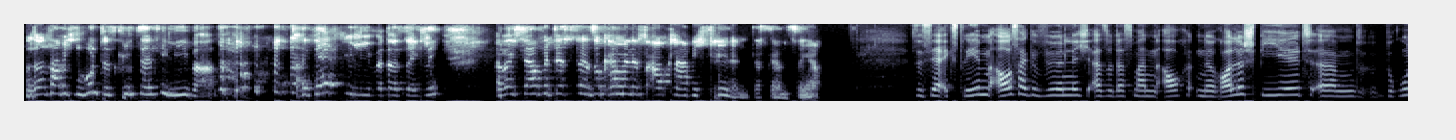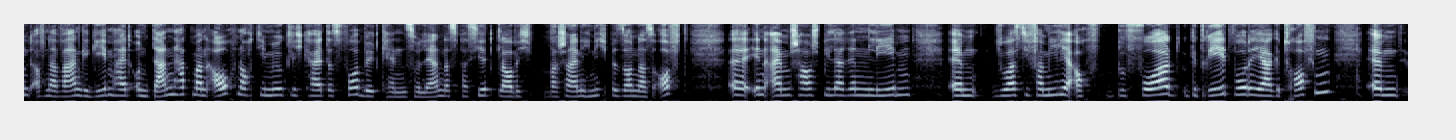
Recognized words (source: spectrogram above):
Und sonst habe ich einen Hund, das kriegt sehr viel Liebe. sehr viel Liebe tatsächlich. Aber ich glaube, das, so kann man das auch, glaube ich, trennen, das Ganze, ja. Es ist ja extrem außergewöhnlich, also dass man auch eine Rolle spielt, ähm, beruht auf einer wahren Gegebenheit. Und dann hat man auch noch die Möglichkeit, das Vorbild kennenzulernen. Das passiert, glaube ich, wahrscheinlich nicht besonders oft äh, in einem Schauspielerinnenleben. Ähm, du hast die Familie auch bevor gedreht wurde ja getroffen. Ähm,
